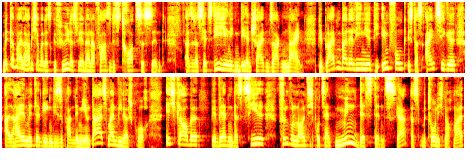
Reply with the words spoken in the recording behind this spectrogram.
Mittlerweile habe ich aber das Gefühl, dass wir in einer Phase des Trotzes sind. Also dass jetzt diejenigen, die entscheiden, sagen, nein, wir bleiben bei der Linie, die Impfung ist das einzige Allheilmittel gegen diese Pandemie. Und da ist mein Widerspruch. Ich glaube, wir werden das Ziel 95 Prozent mindestens, ja, das betone ich nochmal,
